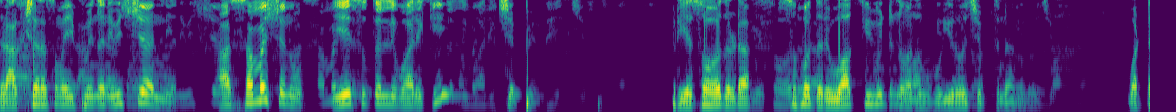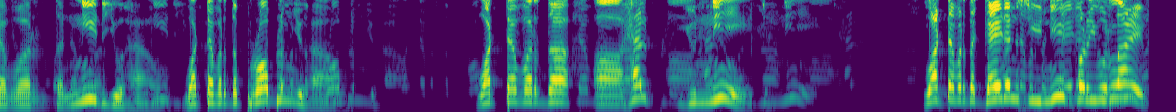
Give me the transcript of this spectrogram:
ద్రాక్షరసం అయిపోయిందనే విషయాన్ని ఆ సమస్యను యేసు తల్లి వారికి చెప్పింది. ప్రియ సహోదరుడా సహోదరి వాక్యం వింటున్నావు నువ్వు? ఈ రోజు చెప్తున్నాను. whatever the need you have, whatever the problem you have, whatever the uh, help you need, whatever the guidance you need for your life,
